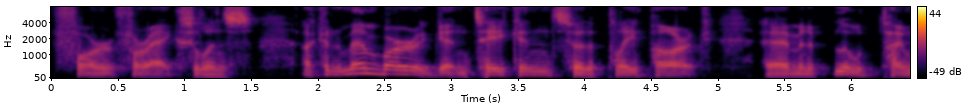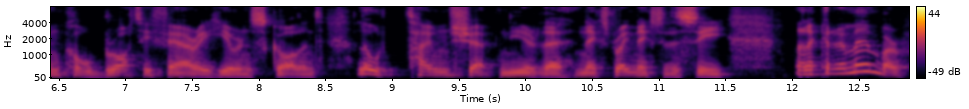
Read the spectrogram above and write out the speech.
for for excellence. I can remember getting taken to the play park um, in a little town called Broughty Ferry here in Scotland, a little township near the next, right next to the sea. And I can remember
